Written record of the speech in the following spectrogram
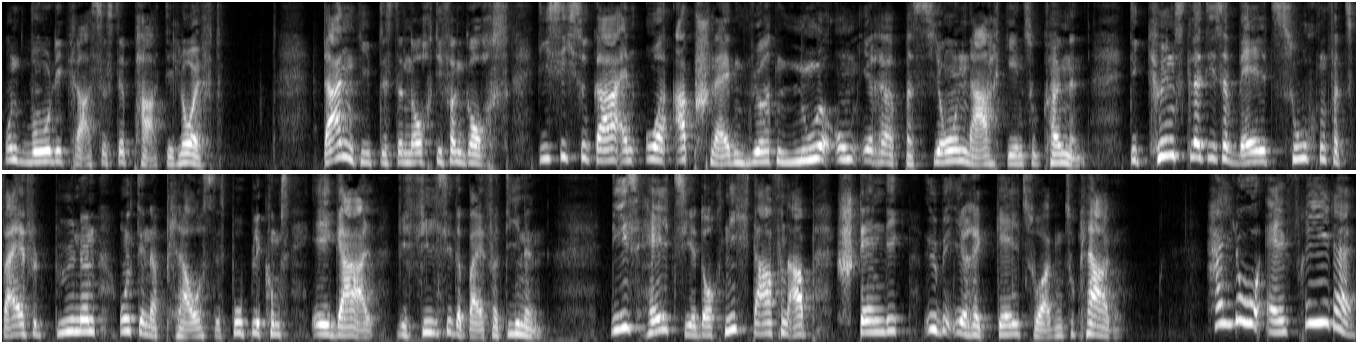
und wo die krasseste Party läuft. Dann gibt es dann noch die Van Goghs, die sich sogar ein Ohr abschneiden würden, nur um ihrer Passion nachgehen zu können. Die Künstler dieser Welt suchen verzweifelt Bühnen und den Applaus des Publikums, egal wie viel sie dabei verdienen. Dies hält sie jedoch nicht davon ab, ständig über ihre Geldsorgen zu klagen. Hallo, Elfriede!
